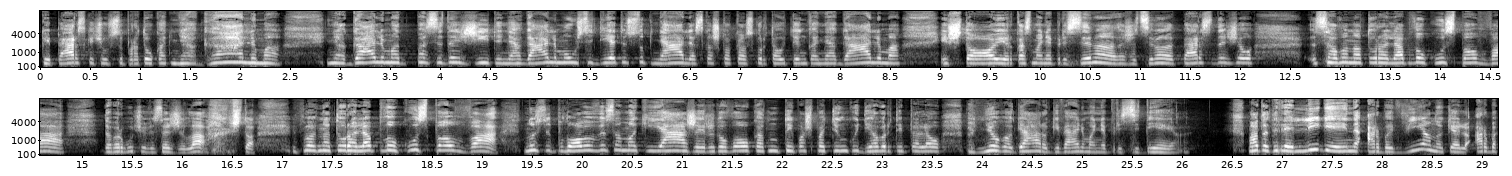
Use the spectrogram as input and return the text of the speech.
kai perskaičiau, supratau, kad negalima, negalima pasidažyti, negalima užsidėti suknelės kažkokios, kur tau tinka, negalima iš to ir kas mane prisimena, aš atsimenu, persidažiau savo natūralia plaukų spalva, dabar būčiau visa žila, iš to, natūralia plaukų spalva, nusiploviau visą makijažą ir galvojau, kad nu, taip aš patinku Dievui ir taip toliau, bet nieko gero gyvenimo neprisidėjo. Matot, religija eina arba vienu keliu, arba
